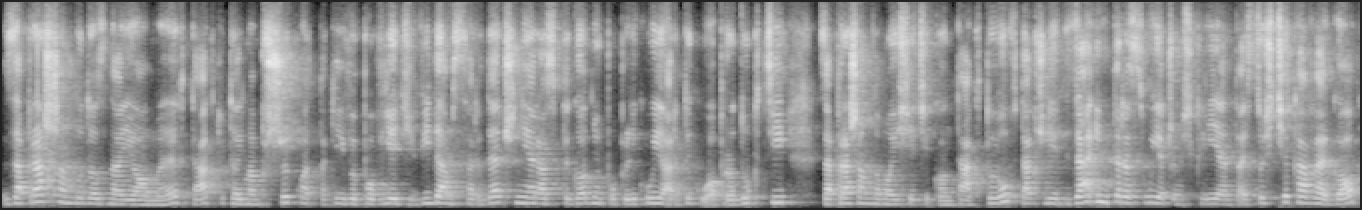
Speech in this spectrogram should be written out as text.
Zapraszam go do znajomych, tak? Tutaj mam przykład takiej wypowiedzi. Witam serdecznie, raz w tygodniu publikuję artykuł o produkcji. Zapraszam do mojej sieci kontaktów, tak? Czyli zainteresuję czymś klienta, jest coś ciekawego.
